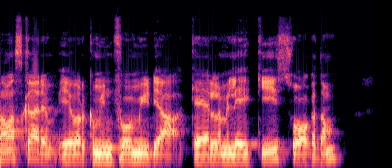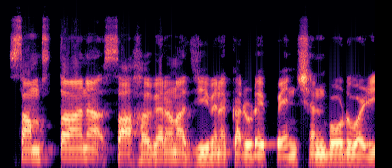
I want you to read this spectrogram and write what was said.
നമസ്കാരം. ഏവർക്കും ഇൻഫോ മീഡിയ കേരളമിലേക്ക് സ്വാഗതം. സംസ്ഥാന സഹകരണ ജീവനക്കാരുടെ പെൻഷൻ ബോർഡ് വഴി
